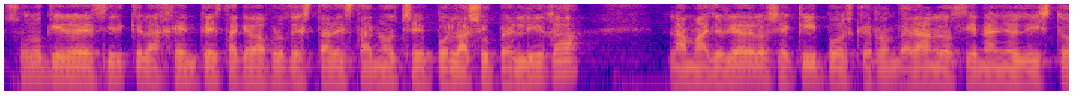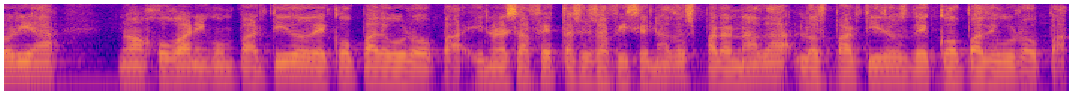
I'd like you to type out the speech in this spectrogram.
solo quiero decir que la gente esta que va a protestar esta noche por la Superliga, la mayoría de los equipos que rondarán los 100 años de historia no han jugado ningún partido de Copa de Europa y no les afecta a sus aficionados para nada los partidos de Copa de Europa.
